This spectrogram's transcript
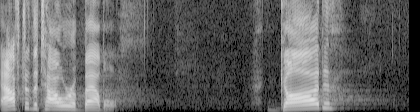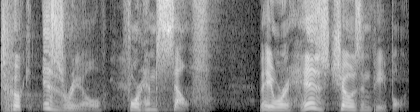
After the Tower of Babel, God took Israel for himself. They were his chosen people.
